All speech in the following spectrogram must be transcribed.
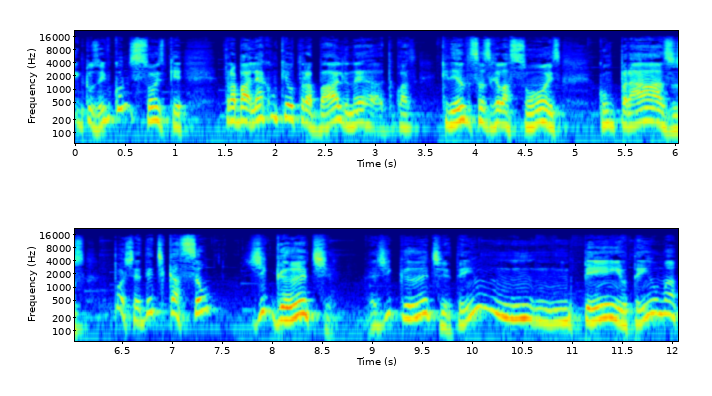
inclusive condições, porque trabalhar com o que eu trabalho, né? Criando essas relações, com prazos, poxa, é dedicação gigante. É gigante, tem um, empenho, tem uma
